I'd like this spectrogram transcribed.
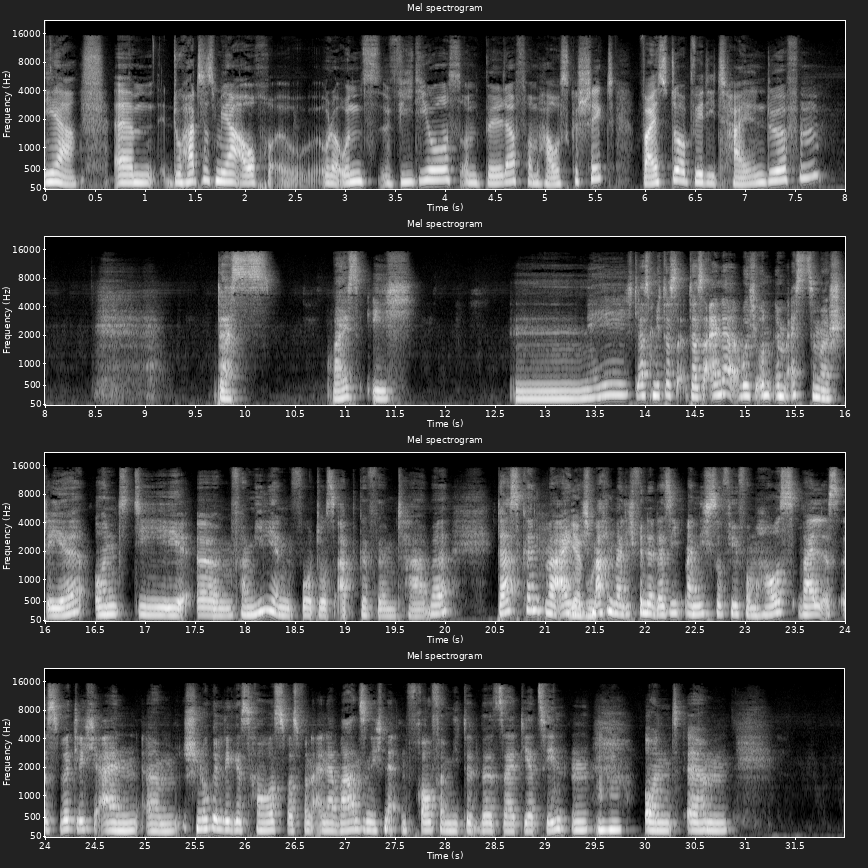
Ja, ähm, du hattest mir auch äh, oder uns Videos und Bilder vom Haus geschickt. Weißt du, ob wir die teilen dürfen? Das weiß ich nicht. Lass mich das, das eine, wo ich unten im Esszimmer stehe und die ähm, Familienfotos abgefilmt habe, das könnten wir eigentlich ja, machen, weil ich finde, da sieht man nicht so viel vom Haus, weil es ist wirklich ein ähm, schnuggeliges Haus, was von einer wahnsinnig netten Frau vermietet wird seit Jahrzehnten. Mhm. Und ähm,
